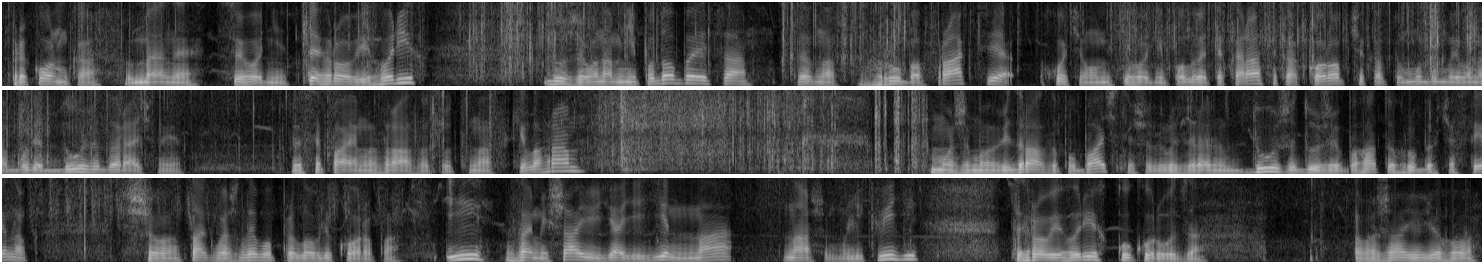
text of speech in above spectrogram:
Прикормка в мене сьогодні тигровий горіх. Дуже вона мені подобається. Це в нас груба фракція. Хочемо ми сьогодні половити карасика, коробчика, тому думаю, вона буде дуже доречною. Висипаємо зразу тут у нас кілограм. Можемо відразу побачити, що, друзі, реально дуже-дуже багато грубих частинок, що так важливо при ловлі коропа. І замішаю я її на нашому ліквіді. Тигровий горіх кукурудза. Вважаю його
